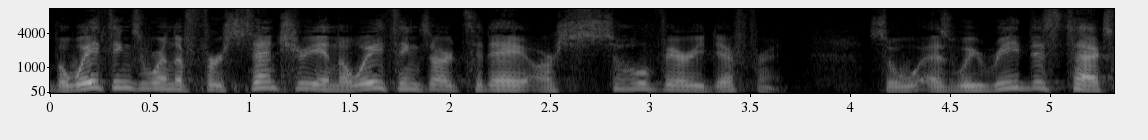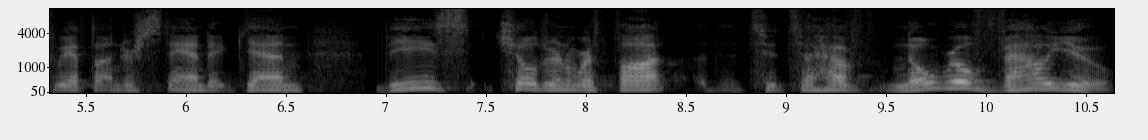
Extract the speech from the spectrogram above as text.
the way things were in the first century and the way things are today are so very different. So, as we read this text, we have to understand again, these children were thought to, to have no real value,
